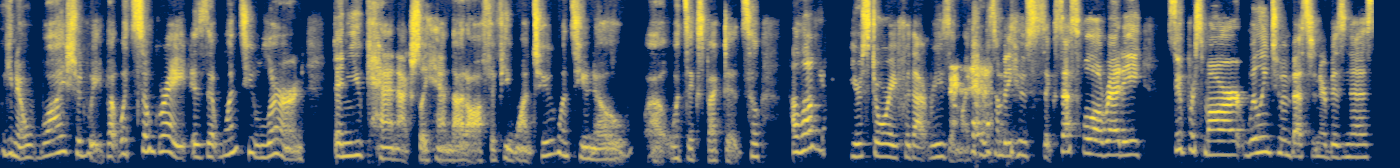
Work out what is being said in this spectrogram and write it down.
you know, why should we? But what's so great is that once you learn, then you can actually hand that off if you want to, once you know uh, what's expected. So I love your story for that reason. Like, here's somebody who's successful already, super smart, willing to invest in her business,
